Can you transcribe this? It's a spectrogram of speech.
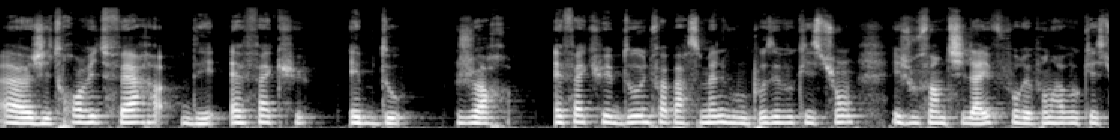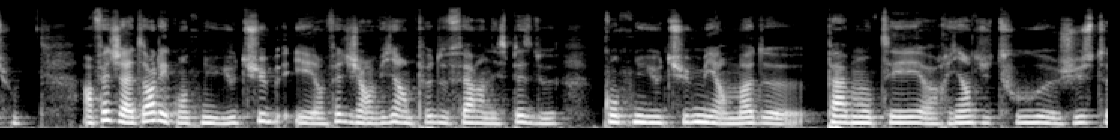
Euh, j'ai trop envie de faire des FAQ hebdo. Genre FAQ hebdo, une fois par semaine, vous me posez vos questions et je vous fais un petit live pour répondre à vos questions. En fait, j'adore les contenus YouTube et en fait, j'ai envie un peu de faire un espèce de contenu YouTube, mais en mode euh, pas monté, rien du tout, juste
